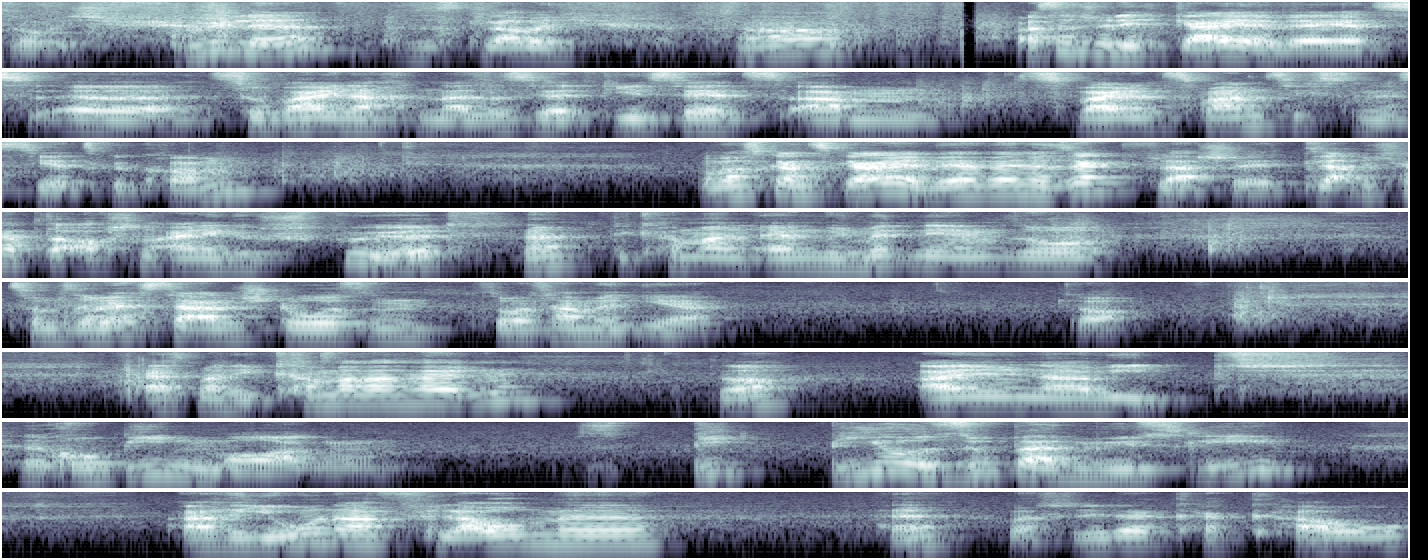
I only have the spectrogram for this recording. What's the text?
So, ich fühle, das ist glaube ich, ja, was natürlich geil wäre jetzt äh, zu Weihnachten, also ist die ist jetzt am 22. ist die jetzt gekommen. Und was ganz geil wäre, wäre eine Sektflasche. Ich glaube, ich habe da auch schon eine gespürt. Ne? Die kann man irgendwie mitnehmen, so zum Silvester anstoßen. So, was haben wir hier? So. Erstmal die Kamera halten. So. Al-Navid. Rubinmorgen, Bio Super Müsli, Ariona Pflaume, Hä? Was steht da? Kakao.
